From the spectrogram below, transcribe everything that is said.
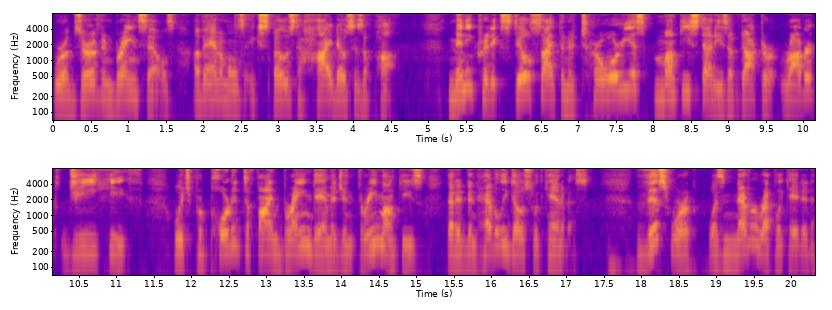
were observed in brain cells of animals exposed to high doses of pot. Many critics still cite the notorious monkey studies of Dr. Robert G. Heath, which purported to find brain damage in three monkeys that had been heavily dosed with cannabis. This work was never replicated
